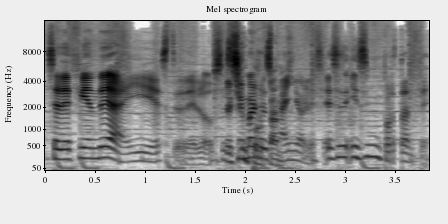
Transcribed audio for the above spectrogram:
Se defiende ahí este de los streamers españoles. Es, es, importante.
